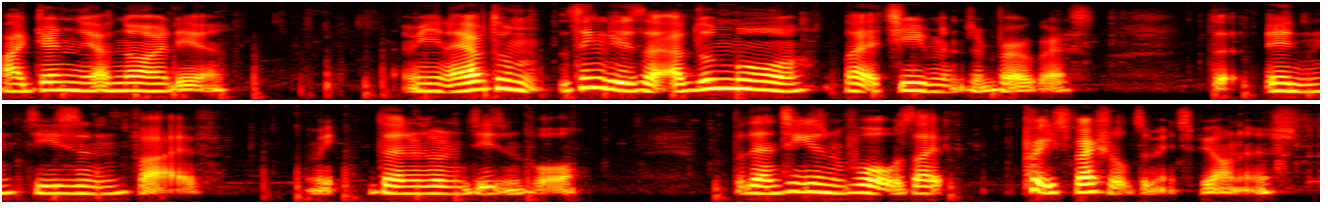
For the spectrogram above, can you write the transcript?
I genuinely have no idea. I mean, I have done. The thing is that I've done more like achievements and progress in season five. I mean, than I've done in season four. But then season four was like pretty special to me, to be honest.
